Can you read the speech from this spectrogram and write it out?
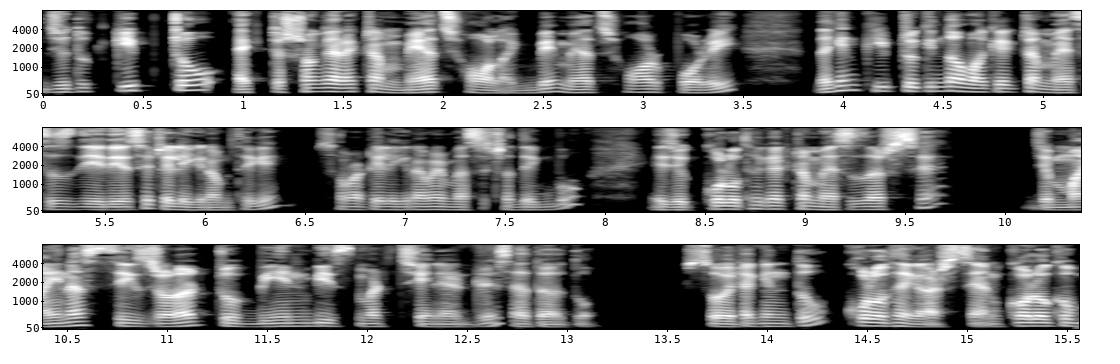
যেহেতু ক্রিপ্টো একটার সঙ্গে আর একটা ম্যাচ হওয়া লাগবে ম্যাচ হওয়ার পরে দেখেন ক্রিপ্টো কিন্তু আমাকে একটা মেসেজ দিয়ে দিয়েছে টেলিগ্রাম থেকে। সো আমরা টেলিগ্রামের মেসেজটা দেখব। এই যে কোলো থেকে একটা মেসেজ আসছে। যে minus six dollar to BNB smart chain address এত এত। সো এটা কিন্তু কোলো থেকে আসছে। অ্যান্ড কোলো খুব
